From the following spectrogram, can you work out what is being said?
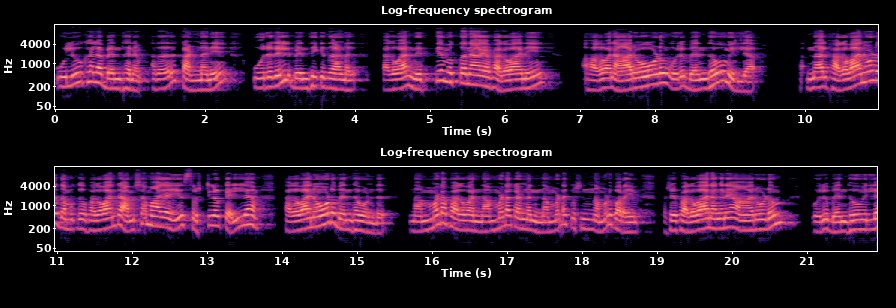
ഉലൂഖല ബന്ധനം അതായത് കണ്ണനെ ഉരലിൽ ബന്ധിക്കുന്നതാണ്. ഭഗവാൻ നിത്യമുക്തനായ ഭഗവാനെ ഭഗവാൻ ആരോടും ഒരു ബന്ധവുമില്ല. എന്നാൽ ഭഗവാനോട് നമുക്ക് ഭഗവാന്റെ അംശമായ ഈ സൃഷ്ടികൾക്കെല്ലാം ഭഗവാനോട് ബന്ധമുണ്ട്. നമ്മുടെ ഭഗവാൻ നമ്മുടെ കണ്ണൻ നമ്മുടെ കൃഷ്ണൻ നമ്മൾ പറയും. പക്ഷേ ഭഗവാൻ അങ്ങനെ ആരോടും ഒരു ബന്ധവുമില്ല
